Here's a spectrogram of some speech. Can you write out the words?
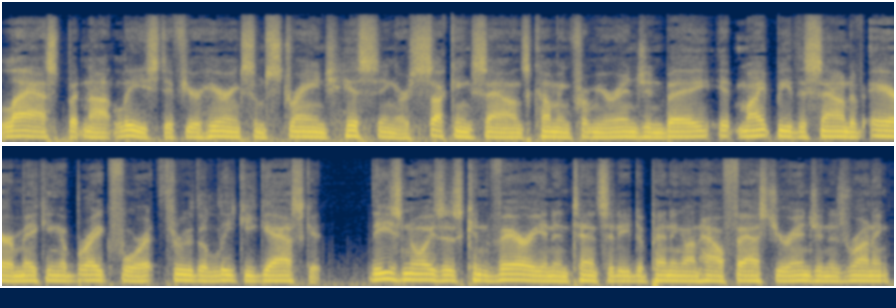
Last but not least, if you're hearing some strange hissing or sucking sounds coming from your engine bay, it might be the sound of air making a break for it through the leaky gasket. These noises can vary in intensity depending on how fast your engine is running,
